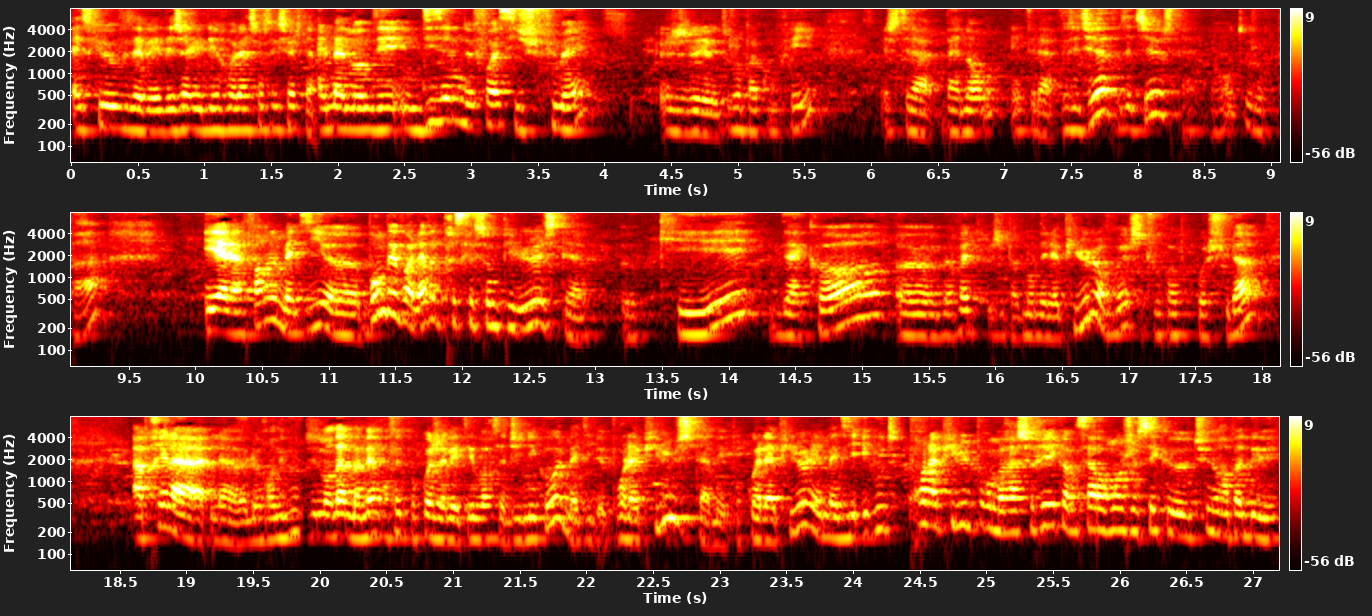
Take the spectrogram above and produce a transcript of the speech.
Est-ce que vous avez déjà eu des relations sexuelles? Elle m'a demandé une dizaine de fois si je fumais, j'ai toujours pas compris. J'étais là, bah non. Elle était là, vous êtes sûr Vous êtes sûr? J'étais là, non, toujours pas. Et à la fin, elle m'a dit, euh, bon ben voilà, votre prescription de pilule. Et J'étais là, ok, d'accord. Euh, mais en fait, j'ai pas demandé la pilule, en fait, je sais toujours pas pourquoi je suis là. Après le rendez-vous, j'ai demandé à ma mère en fait pourquoi j'avais été voir cette gynéco. Elle m'a dit, pour la pilule. J'étais là, mais pourquoi la pilule? Elle m'a dit, écoute, prends la pilule pour me rassurer, comme ça au moins je sais que tu n'auras pas de bébé.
